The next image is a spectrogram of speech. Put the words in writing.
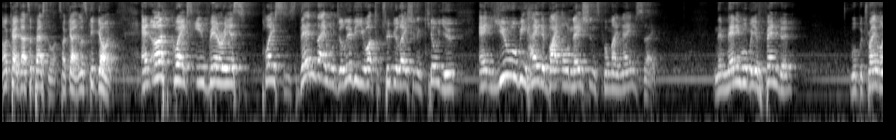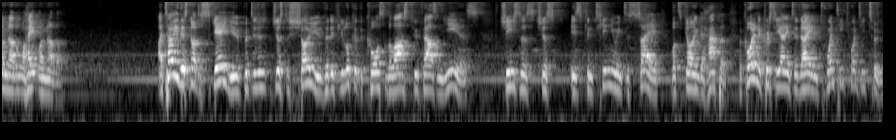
Okay, that's a pestilence. Okay, let's keep going. And earthquakes in various places. Then they will deliver you up to tribulation and kill you, and you will be hated by all nations for my name's sake. And then many will be offended, will betray one another, will hate one another. I tell you this not to scare you, but to, just to show you that if you look at the course of the last 2,000 years, Jesus just is continuing to say what's going to happen. According to Christianity Today in 2022,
